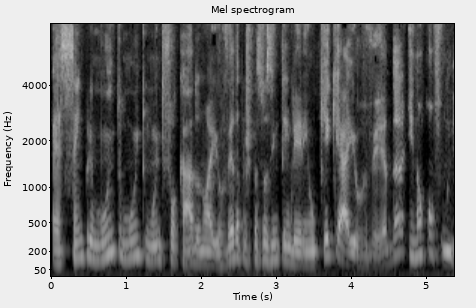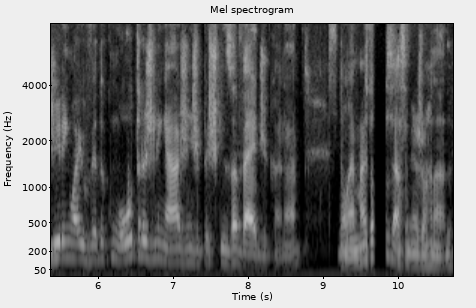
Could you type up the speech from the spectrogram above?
é sempre muito, muito, muito focado no Ayurveda para as pessoas entenderem o que, que é Ayurveda e não confundirem o Ayurveda com outras linhagens de pesquisa védica, né? Então é Sim. mais ou menos essa minha jornada.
